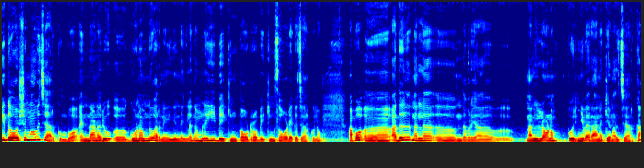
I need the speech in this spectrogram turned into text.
ഈ ദോശമാവ് ചേർക്കുമ്പോൾ എന്താണൊരു ഗുണം എന്ന് പറഞ്ഞു കഴിഞ്ഞിട്ടുണ്ടെങ്കിൽ നമ്മൾ ഈ ബേക്കിംഗ് പൗഡറോ ബേക്കിംഗ് സോഡയൊക്കെ ചേർക്കുമല്ലോ. അപ്പോൾ അത് നല്ല എന്താ പറയുക നല്ലോണം പൊരിഞ്ഞ് വരാനൊക്കെയാണ് അത് ചേർക്കുക.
